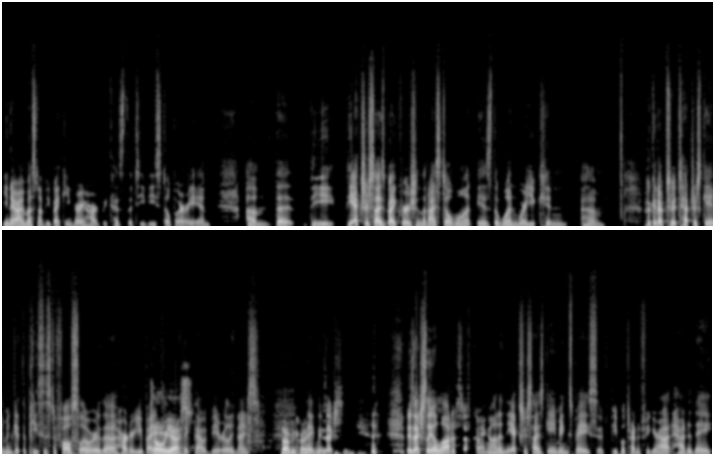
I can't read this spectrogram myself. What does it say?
you know I must not be biking very hard because the TV's still blurry. And um, the the the exercise bike version that I still want is the one where you can um, hook it up to a Tetris game and get the pieces to fall slower the harder you bite. Oh yes, I think that would be a really nice That'd be great. Thing. There's actually there's actually a lot of stuff going on in the exercise gaming space of people trying to figure out how do they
